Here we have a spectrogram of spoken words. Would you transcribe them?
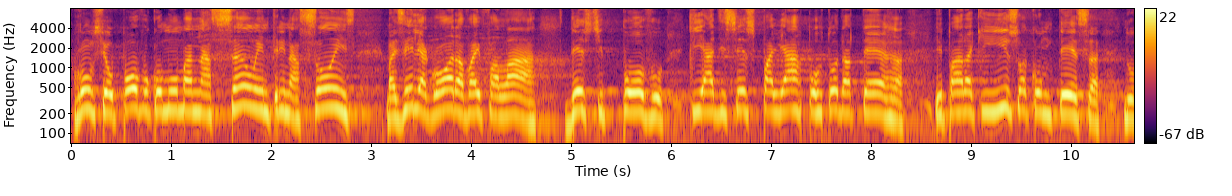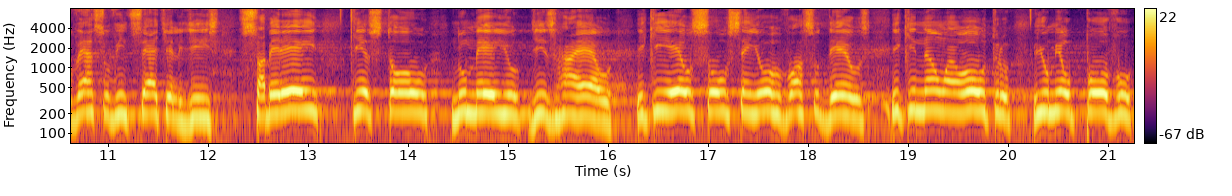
com o seu povo como uma nação entre nações, mas ele agora vai falar deste povo que há de se espalhar por toda a terra e para que isso aconteça, no verso 27 ele diz: Saberei que estou no meio de Israel, e que eu sou o Senhor vosso Deus, e que não há outro e o meu povo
